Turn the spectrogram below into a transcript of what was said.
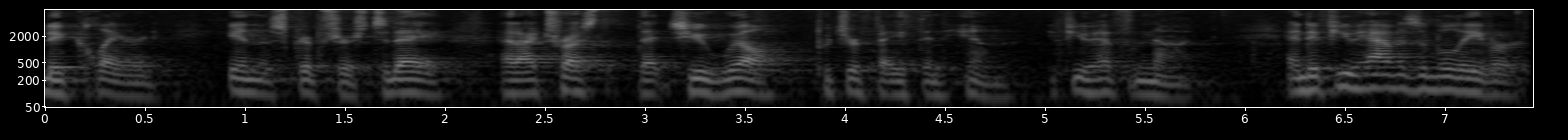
declared in the Scriptures today. And I trust that you will put your faith in Him if you have not. And if you have as a believer,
